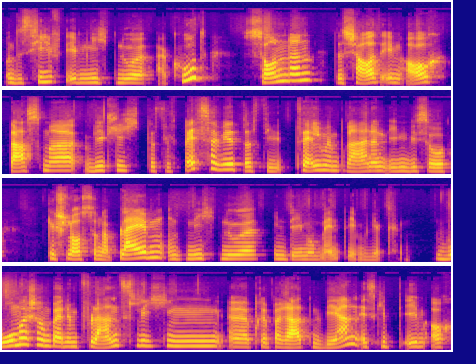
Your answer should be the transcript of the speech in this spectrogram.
und es hilft eben nicht nur akut, sondern das schaut eben auch, dass man wirklich, dass das besser wird, dass die Zellmembranen irgendwie so geschlossener bleiben und nicht nur in dem Moment eben wirken. Wo wir schon bei den pflanzlichen äh, Präparaten wären, es gibt eben auch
